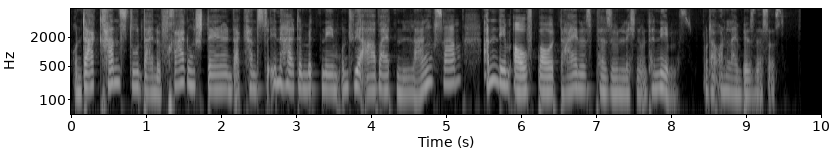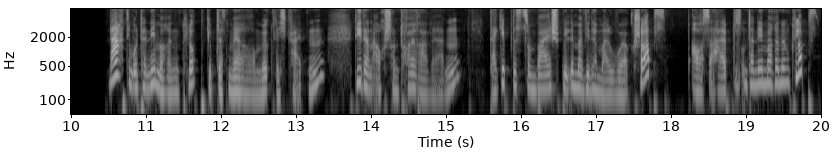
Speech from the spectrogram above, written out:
und da kannst du deine Fragen stellen, da kannst du Inhalte mitnehmen und wir arbeiten langsam an dem Aufbau deines persönlichen Unternehmens oder Online-Businesses. Nach dem Unternehmerinnenclub gibt es mehrere Möglichkeiten, die dann auch schon teurer werden. Da gibt es zum Beispiel immer wieder mal Workshops, außerhalb des Unternehmerinnenclubs.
